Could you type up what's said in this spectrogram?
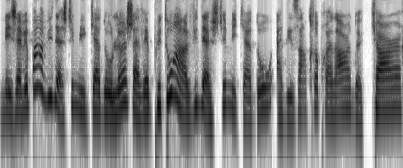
Mais j'avais pas envie d'acheter mes cadeaux là. J'avais plutôt envie d'acheter mes cadeaux à des entrepreneurs de cœur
